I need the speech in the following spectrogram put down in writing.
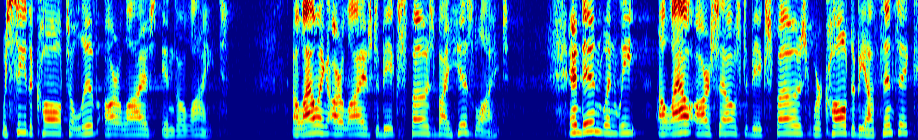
We see the call to live our lives in the light, allowing our lives to be exposed by His light. And then when we allow ourselves to be exposed, we're called to be authentic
